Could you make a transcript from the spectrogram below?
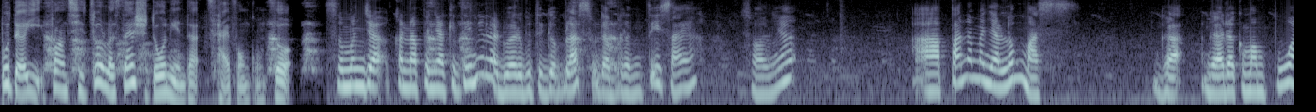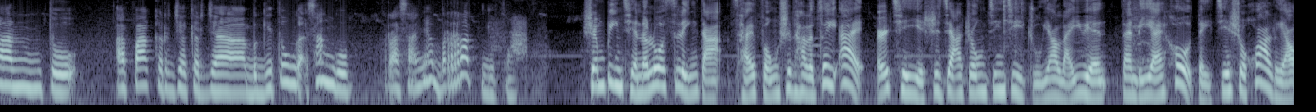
不得已放弃做了三十多年的裁缝工作。Semenjak kena penyakit ini lah 2013 sudah berhenti saya, soalnya apa namanya lemas, nggak nggak ada kemampuan untuk apa kerja kerja begitu nggak sanggup, rasanya berat gitu. 生病前的洛斯琳达，裁缝是她的最爱，而且也是家中经济主要来源。但离癌后得接受化疗，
